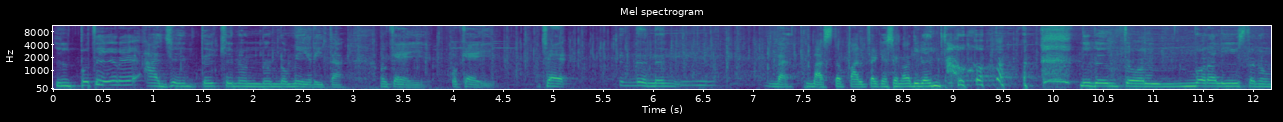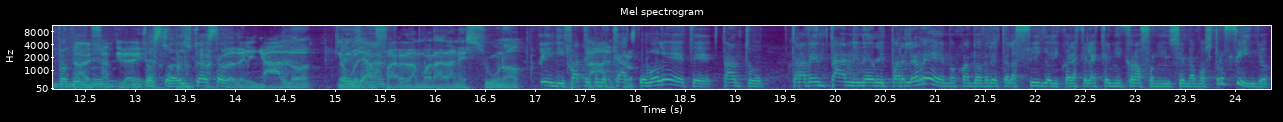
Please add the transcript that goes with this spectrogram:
il potere a gente che non, non lo merita. Ok, ok. Cioè. Beh, basta pal perché sennò divento divento il moralista, non va bene. No, infatti dai, questo, in questo... del gallo, non esatto. vogliamo fare la morale a nessuno. Quindi fate come cazzo volete, tanto tra vent'anni ne riparleremo quando avrete la figlia di quella che lecca i microfoni insieme a vostro figlio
